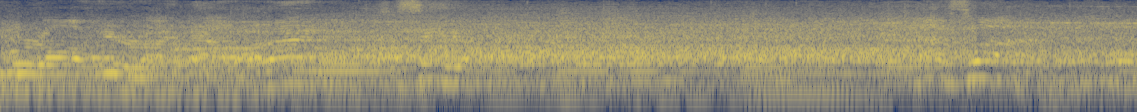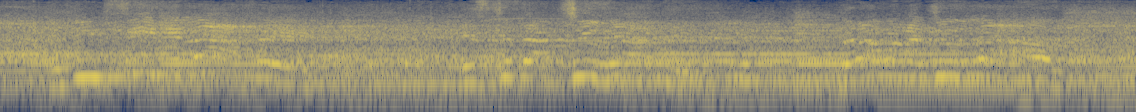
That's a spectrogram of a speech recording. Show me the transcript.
we're all here right now, all right? So sing it up. That's why, if you see me laughing, it's because I'm too happy. But I want to do loud.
